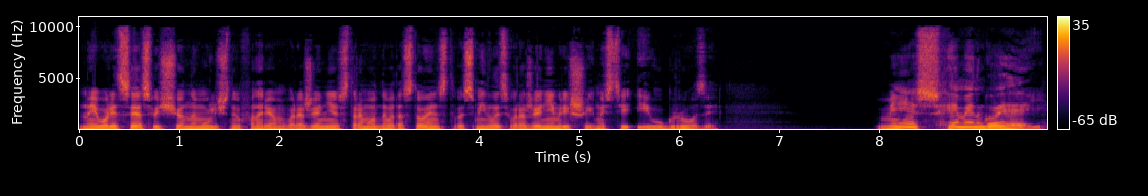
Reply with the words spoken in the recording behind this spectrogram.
На его лице, освещенном уличным фонарем, выражение старомодного достоинства сменилось выражением решимости и угрозы. «Мисс Хемингуэй!»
